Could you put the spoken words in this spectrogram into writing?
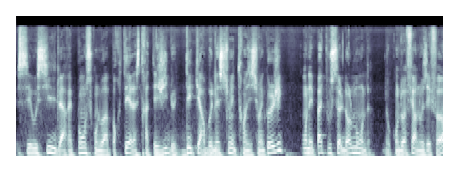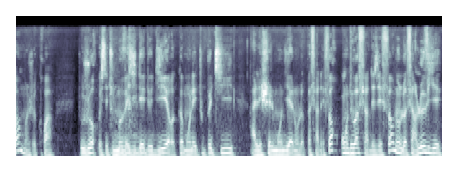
c'est aussi la réponse qu'on doit apporter à la stratégie de décarbonation et de transition écologique. On n'est pas tout seul dans le monde, donc on doit faire nos efforts. Moi, je crois toujours que c'est une mauvaise idée de dire, comme on est tout petit à l'échelle mondiale, on ne doit pas faire d'efforts. On doit faire des efforts, mais on doit faire levier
